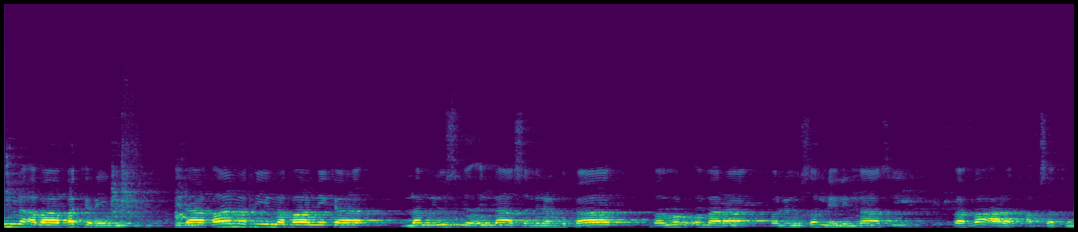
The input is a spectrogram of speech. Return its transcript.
ina abaa bakrin idaa qaama fii maqaamika lam yusmic innaasa min albukaa famur umara falyusalli linnaasi fafacalat xafsatu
